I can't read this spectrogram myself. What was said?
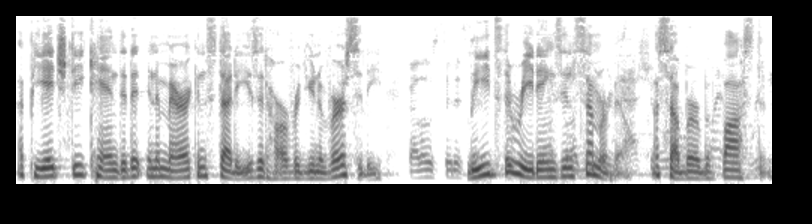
a PhD candidate in American Studies at Harvard University, leads the readings in Somerville, a suburb of Boston.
